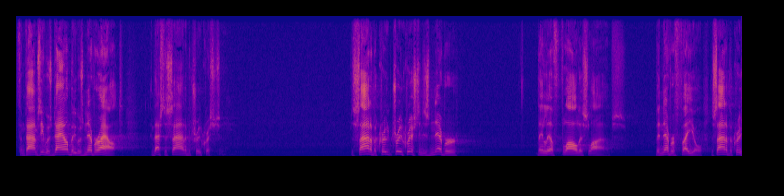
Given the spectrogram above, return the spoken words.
Sometimes he was down, but he was never out. And that's the sign of a true Christian. The sign of a true, Christian is never they live flawless lives. They never fail. The sign of a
